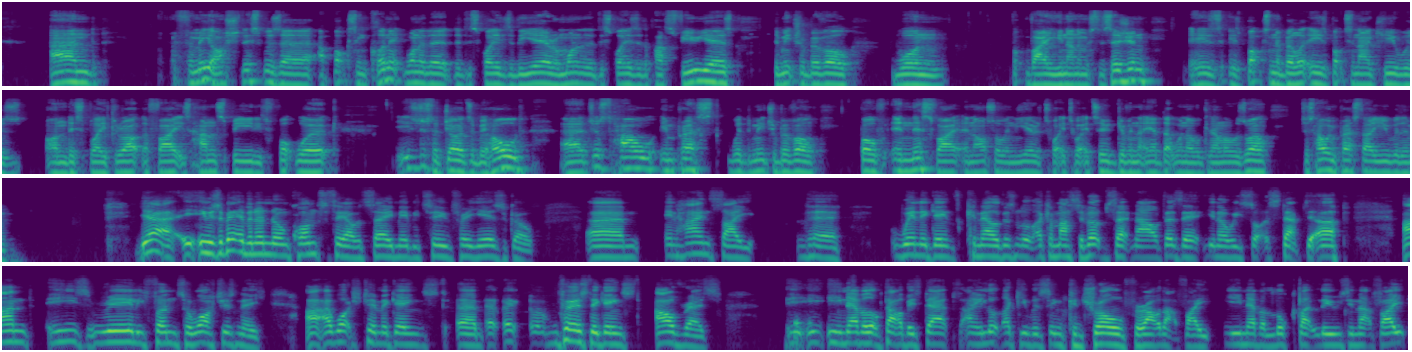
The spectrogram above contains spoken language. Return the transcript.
And for me, Osh, this was a, a boxing clinic, one of the, the displays of the year and one of the displays of the past few years. Dimitri Bivol won via unanimous decision. His his boxing abilities, boxing IQ was on display throughout the fight. His hand speed, his footwork, he's just a joy to behold. Uh, just how impressed with Dimitri Bivol both in this fight and also in the year of 2022, given that he had that win over Canelo as well. Just how impressed are you with him? Yeah, he was a bit of an unknown quantity, I would say, maybe two, three years ago. Um, in hindsight, the win against Canelo doesn't look like a massive upset now, does it? You know, he sort of stepped it up. And he's really fun to watch, isn't he? I, I watched him against, um, uh, uh first against Alvarez, he, he never looked out of his depth and he looked like he was in control throughout that fight. He never looked like losing that fight.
